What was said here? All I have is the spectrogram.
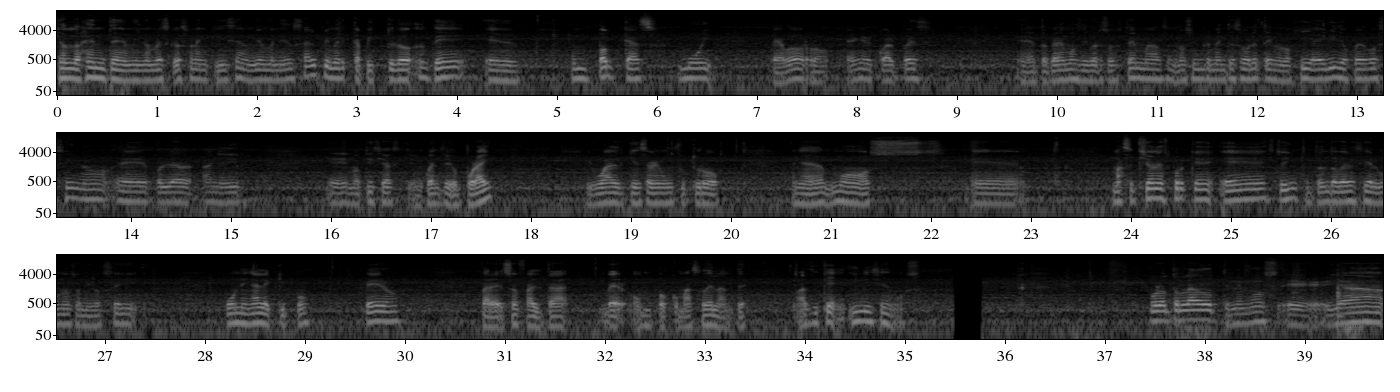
¿Qué onda gente? Mi nombre es Carlos Franquicia, bienvenidos al primer capítulo de eh, un podcast muy pedorro en el cual pues eh, tocaremos diversos temas, no simplemente sobre tecnología y videojuegos, sino eh, podría añadir eh, noticias que encuentre yo por ahí. Igual, quién sabe, en un futuro añadamos más secciones porque estoy intentando ver si algunos amigos se unen al equipo pero para eso falta ver un poco más adelante. Así que iniciemos. Por otro lado tenemos eh, ya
